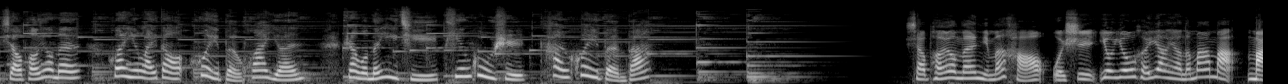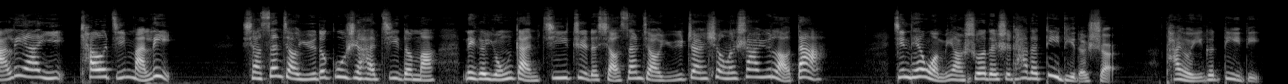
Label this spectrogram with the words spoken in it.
小朋友们，欢迎来到绘本花园，让我们一起听故事、看绘本吧。小朋友们，你们好，我是悠悠和样样的妈妈玛丽阿姨，超级玛丽。小三角鱼的故事还记得吗？那个勇敢机智的小三角鱼战胜了鲨鱼老大。今天我们要说的是他的弟弟的事儿。他有一个弟弟，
